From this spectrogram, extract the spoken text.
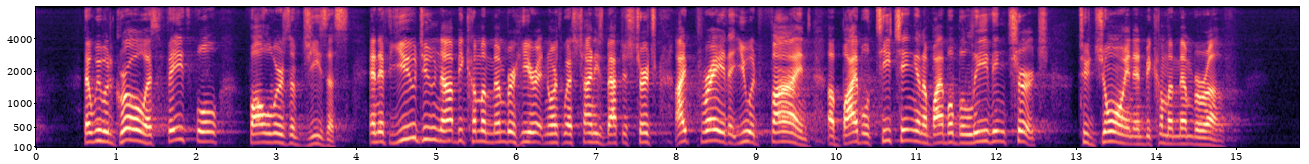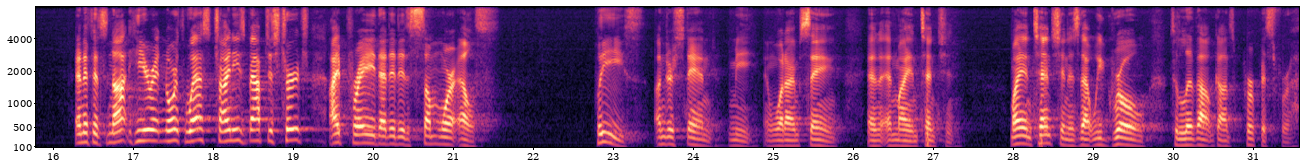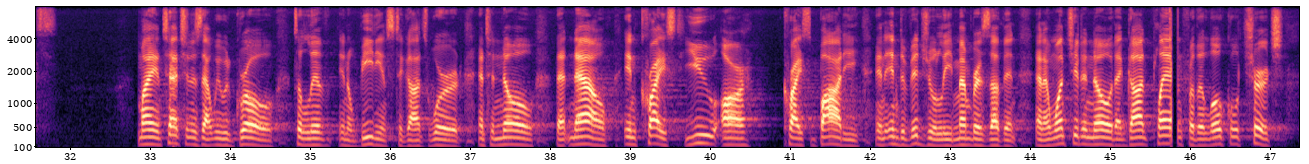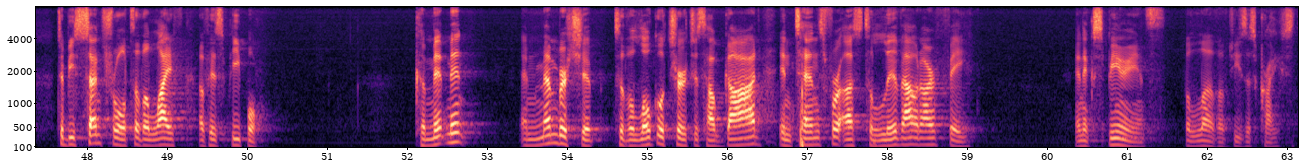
that we would grow as faithful followers of Jesus. And if you do not become a member here at Northwest Chinese Baptist Church, I pray that you would find a Bible teaching and a Bible believing church to join and become a member of. And if it's not here at Northwest Chinese Baptist Church, I pray that it is somewhere else. Please understand me and what I'm saying and, and my intention. My intention is that we grow to live out God's purpose for us. My intention is that we would grow to live in obedience to God's word and to know that now in Christ you are Christ's body and individually members of it. And I want you to know that God planned for the local church to be central to the life of his people. Commitment and membership to the local church is how God intends for us to live out our faith and experience the love of Jesus Christ.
